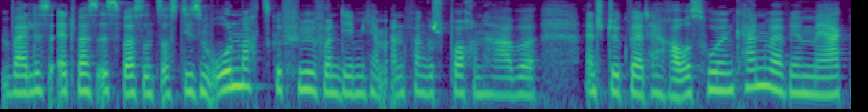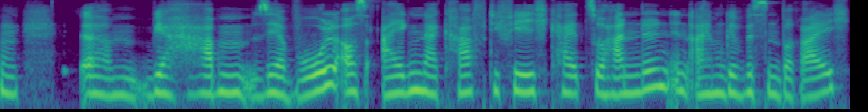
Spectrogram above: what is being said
weil es etwas ist, was uns aus diesem Ohnmachtsgefühl, von dem ich am Anfang gesprochen habe, ein Stück weit herausholen kann, weil wir merken, ähm, wir haben sehr wohl aus eigener Kraft die Fähigkeit zu handeln in einem gewissen Bereich.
